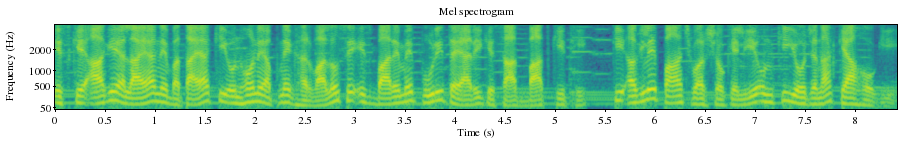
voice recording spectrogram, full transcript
इसके आगे अलाया ने बताया कि उन्होंने अपने घर वालों से इस बारे में पूरी तैयारी के साथ बात की थी कि अगले पाँच वर्षों के लिए उनकी योजना क्या होगी।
